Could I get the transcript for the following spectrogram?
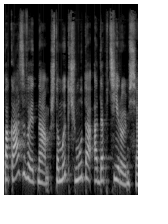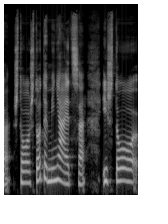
показывает нам, что мы к чему-то адаптируемся, что что-то меняется, и что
